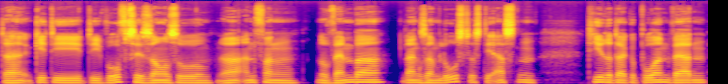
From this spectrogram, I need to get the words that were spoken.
Da geht die, die Wurfsaison so ja, Anfang November langsam los, dass die ersten Tiere da geboren werden.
